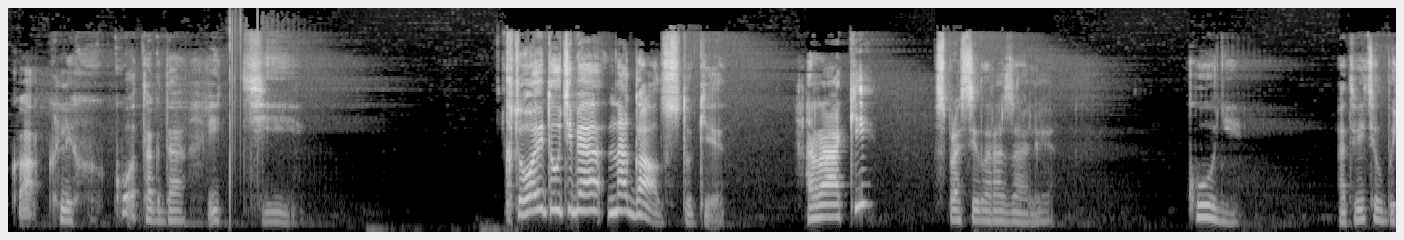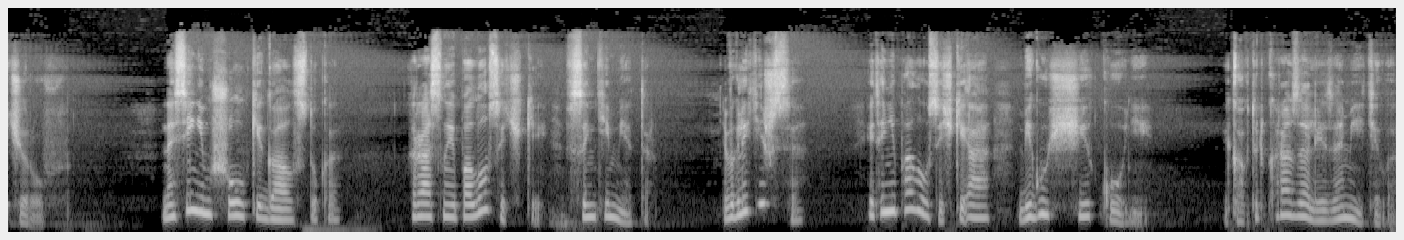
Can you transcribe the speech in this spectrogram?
Как легко тогда идти. Кто это у тебя на галстуке? Раки? спросила Розалия. Кони, ответил Бочаров. На синем шелке галстука красные полосочки в сантиметр. Вглядишься, это не полосочки, а бегущие кони. И как только Розалия заметила.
